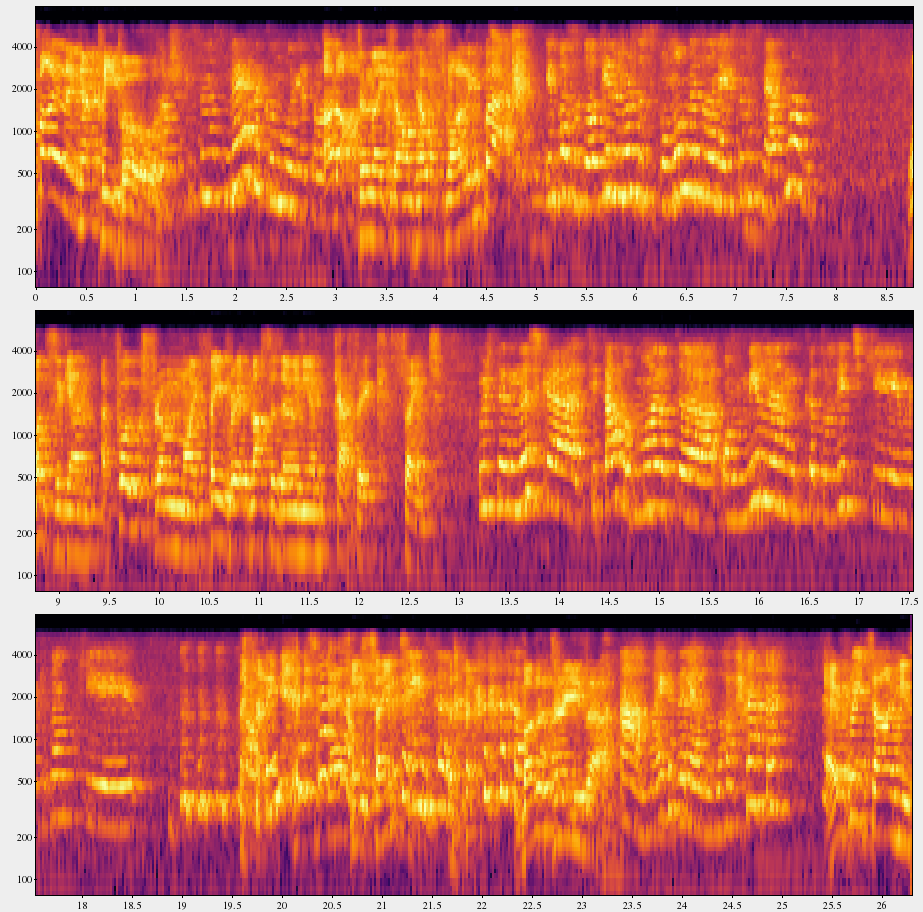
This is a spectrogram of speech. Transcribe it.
smiling at people. Зашто ќе се насмеете кон луѓето? And often they can't help smiling back. И после тоа тие не може да си помогнете да не ви се насмеат назад. Once again, a quote from my favourite Macedonian Catholic saint. Уште еднашка цитат од мојот а, омилен католички македонски something. Saint? Saint. Mother Teresa. А, мајка Тереза, добро. Every time you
